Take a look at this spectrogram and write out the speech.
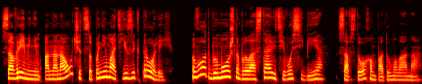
со временем она научится понимать язык троллей? Вот бы можно было оставить его себе, со вздохом подумала она.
